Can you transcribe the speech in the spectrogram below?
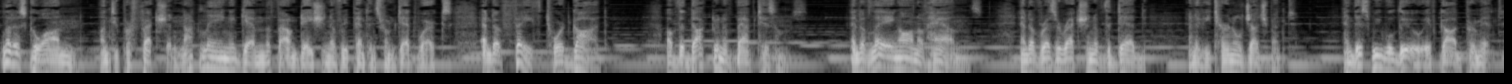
let us go on unto perfection, not laying again the foundation of repentance from dead works, and of faith toward God, of the doctrine of baptisms, and of laying on of hands, and of resurrection of the dead, and of eternal judgment. And this we will do if God permit.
